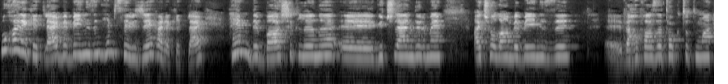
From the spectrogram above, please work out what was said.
Bu hareketler bebeğinizin hem seveceği hareketler hem de bağışıklığını e, güçlendirme, aç olan bebeğinizi daha fazla tok tutma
